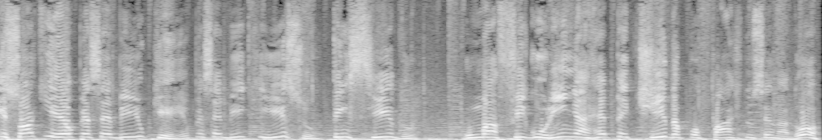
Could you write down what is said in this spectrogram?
E só que eu percebi o quê? Eu percebi que isso tem sido uma figurinha repetida por parte do senador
